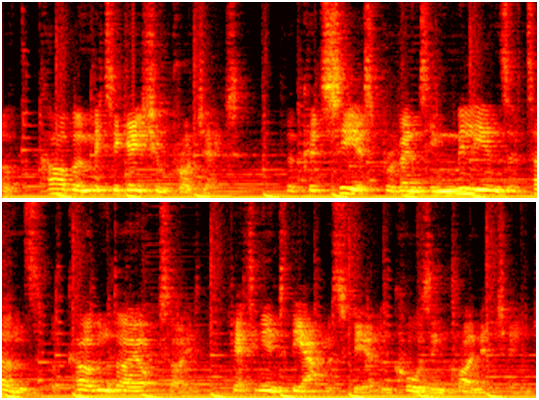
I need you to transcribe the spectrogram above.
of carbon mitigation projects that could see us preventing millions of tonnes of carbon dioxide getting into the atmosphere and causing climate change.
